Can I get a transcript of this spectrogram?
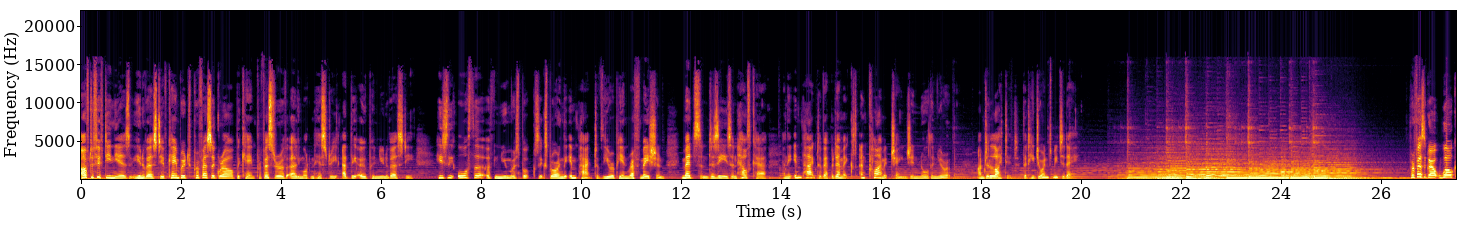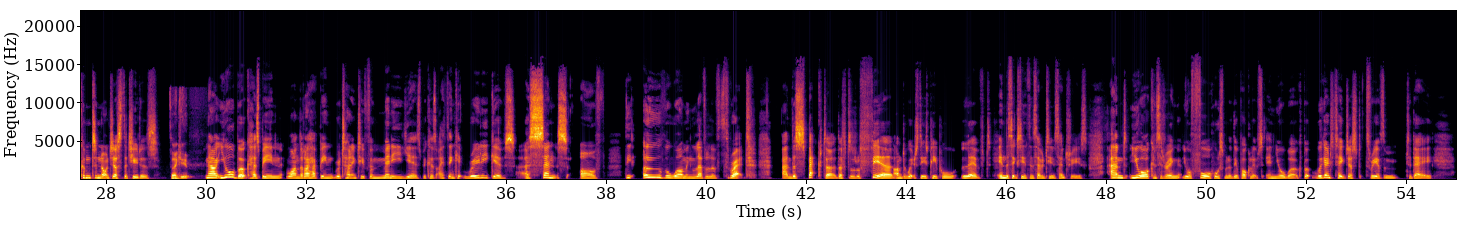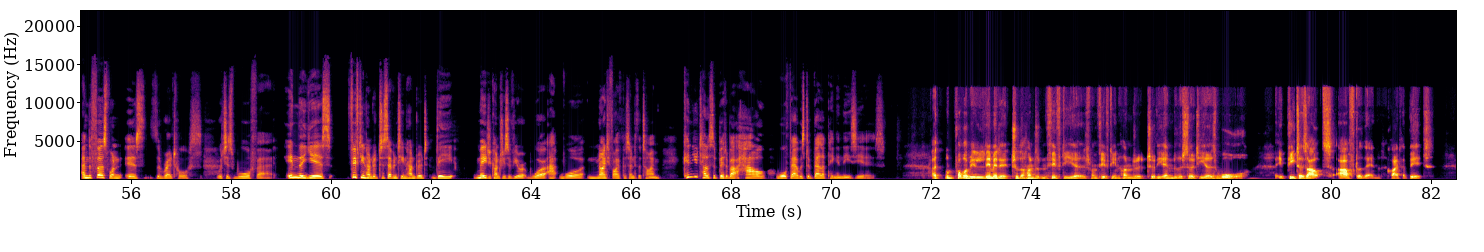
After 15 years at the University of Cambridge, Professor Grell became Professor of Early Modern History at the Open University He's the author of numerous books exploring the impact of the European Reformation, medicine, disease, and healthcare, and the impact of epidemics and climate change in Northern Europe. I'm delighted that he joins me today. Professor Grell, welcome to Not Just the Tudors. Thank you. Now, your book has been one that I have been returning to for many years because I think it really gives a sense of the overwhelming level of threat and the spectre, the sort of fear under which these people lived in the 16th and 17th centuries. And you are considering your four horsemen of the apocalypse in your work, but we're going to take just three of them today. And the first one is the Red Horse, which is warfare in the years 1500 to 1700, the major countries of Europe were at war 95% of the time. Can you tell us a bit about how warfare was developing in these years? I would probably limit it to the 150 years from 1500 to the end of the Thirty Years' War. It peters out after then quite a bit.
